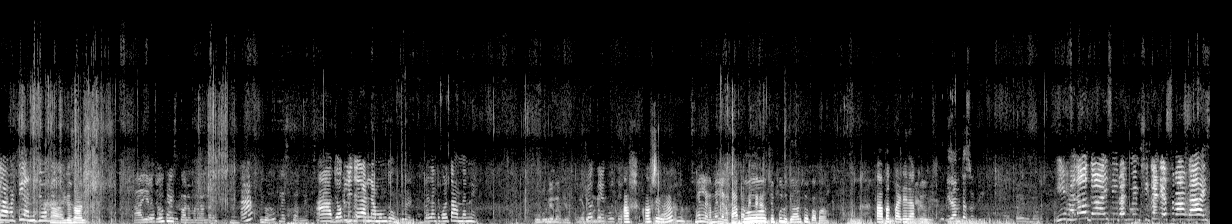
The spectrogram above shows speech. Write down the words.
కాబట్టి అన్ని ఇక చాలు. జోకులు వేసుకోవాలి మనం అందరం? ఆ? జోకులు చేయాలి నా ముందు. లేదంటే కొడతా అందరినీ. మెల్లగా మెల్లగా పాప చెప్పులు జారుతావు పాప. పాపకు పడేదాకా. ఇదంతా చూపి. ఈ హలో గైస్ ఈరోజు మేము చికెన్ చేస్తున్నాం గైస్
